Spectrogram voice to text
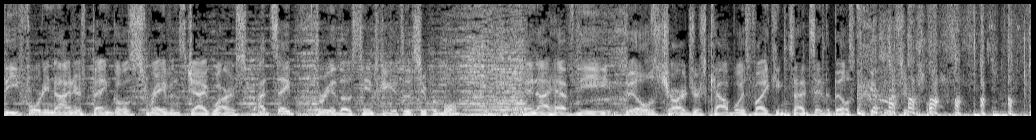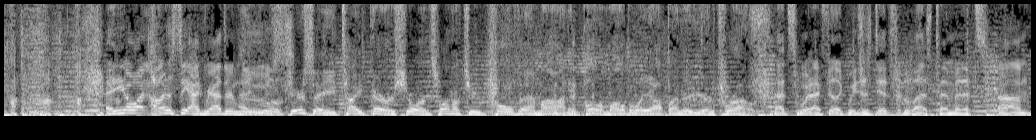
the 49ers, Bengals, Ravens, Jaguars. I'd say three of those teams could get to the Super Bowl. And I have the Bills, Chargers, Cowboys, Vikings. I'd say the Bills could get to the Super Bowl. and you know what? Honestly, I'd rather Hey, lose. Luke, here's a tight pair of shorts. Why don't you pull them on and pull them all the way up under your throat? That's what I feel like we just did for the last 10 minutes. Um,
